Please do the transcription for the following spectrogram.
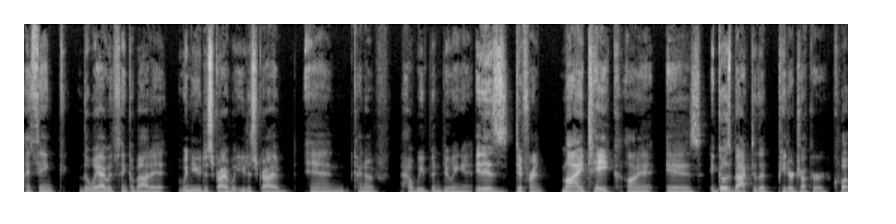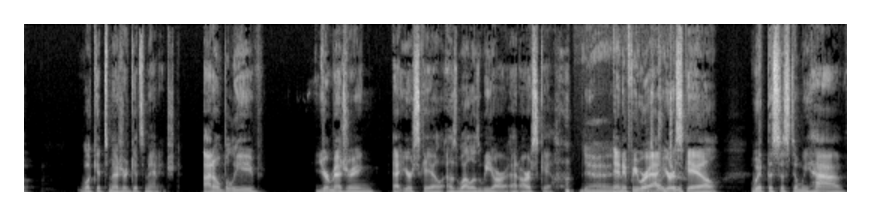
I think the way I would think about it when you describe what you described and kind of how we've been doing it, it is different. My take on it is it goes back to the Peter Drucker quote what gets measured gets managed. I don't believe you're measuring at your scale as well as we are at our scale. Yeah. And if we were That's at your true. scale with the system we have,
